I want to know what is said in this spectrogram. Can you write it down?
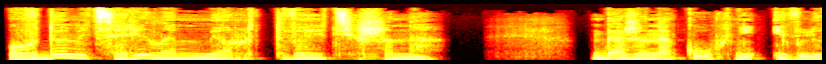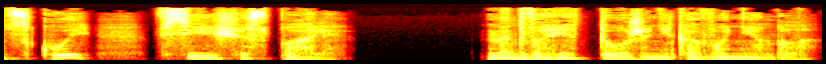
В доме царила мертвая тишина. Даже на кухне и в людской все еще спали. На дворе тоже никого не было.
